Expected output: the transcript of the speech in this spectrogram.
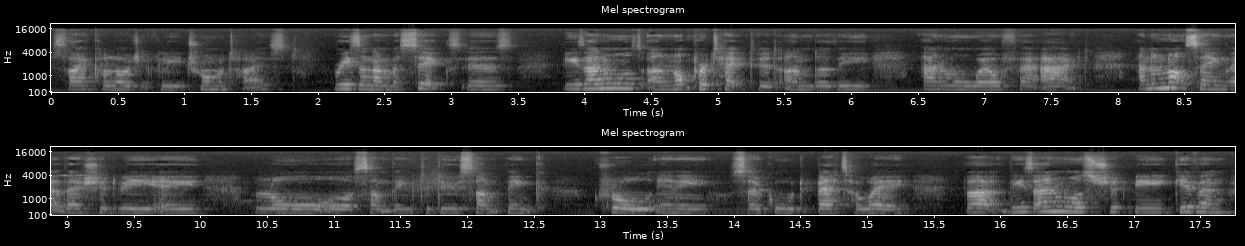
psychologically traumatized. Reason number six is these animals are not protected under the Animal Welfare Act, and I'm not saying that there should be a law or something to do something cruel in a so called better way, but these animals should be given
